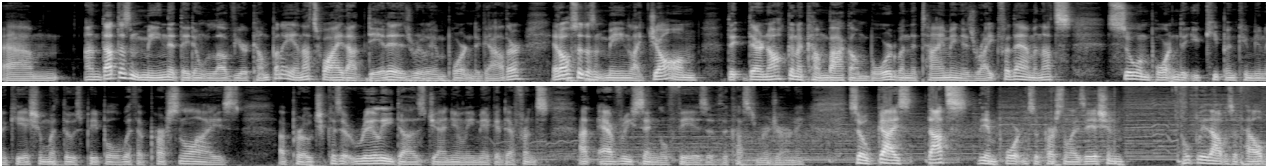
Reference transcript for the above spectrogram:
Um, and that doesn't mean that they don't love your company. And that's why that data is really important to gather. It also doesn't mean, like John, that they're not going to come back on board when the timing is right for them. And that's so important that you keep in communication with those people with a personalized approach because it really does genuinely make a difference at every single phase of the customer journey. So, guys, that's the importance of personalization. Hopefully, that was of help.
